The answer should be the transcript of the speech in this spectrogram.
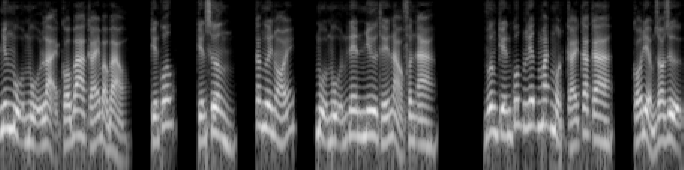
nhưng mụ mụ lại có ba cái bảo bảo, kiến quốc, kiến xương, các ngươi nói, mụ mụ nên như thế nào phân A. Vương kiến quốc liếc mắt một cái ca ca, có điểm do dự.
